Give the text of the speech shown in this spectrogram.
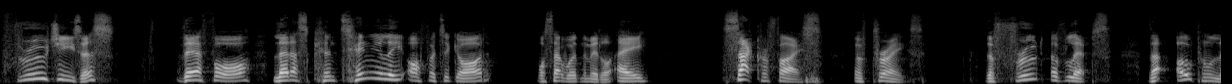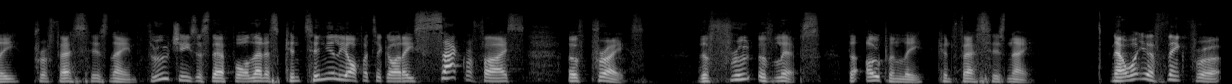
Through Jesus, therefore, let us continually offer to God, what's that word in the middle? A sacrifice of praise, the fruit of lips that openly profess his name. Through Jesus, therefore, let us continually offer to God a sacrifice of praise, the fruit of lips that openly confess his name. Now, I want you to think for a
